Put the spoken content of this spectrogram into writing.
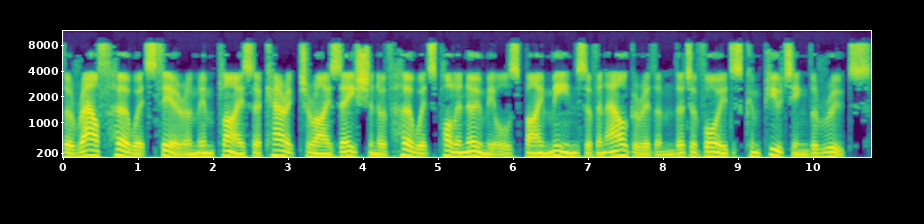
The Routh-Hurwitz theorem implies a characterization of Hurwitz polynomials by means of an algorithm that avoids computing the roots.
